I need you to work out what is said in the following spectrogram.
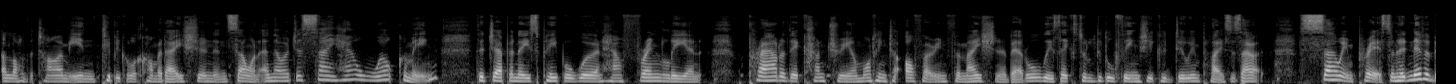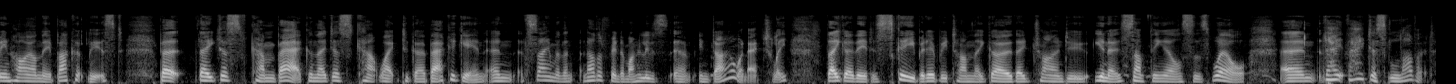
a lot of the time in typical accommodation and so on. And they were just saying how welcoming the Japanese people were and how friendly and proud of their country and wanting to offer information about all these extra little things you could do in places. They were so impressed and had never been high on their bucket list, but they just come back and they just can't wait to go back again. And the same with another friend of mine who lives um, in Darwin actually. They go there to ski, but every time they go, they try and do, you know, something else as well. And they, they just love it.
